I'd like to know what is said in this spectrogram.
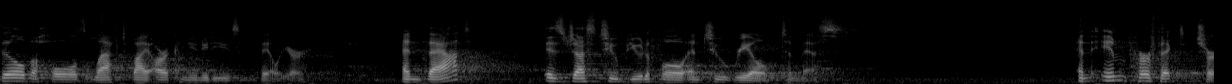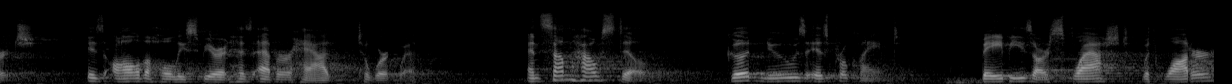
fill the holes left by our community's failure. And that is just too beautiful and too real to miss. An imperfect church is all the Holy Spirit has ever had to work with. And somehow still, good news is proclaimed Babies are splashed with water,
